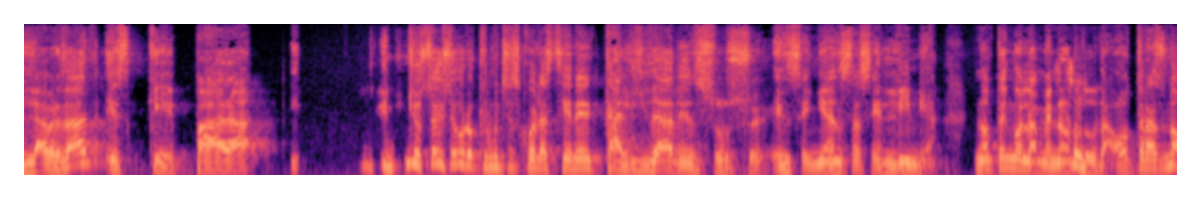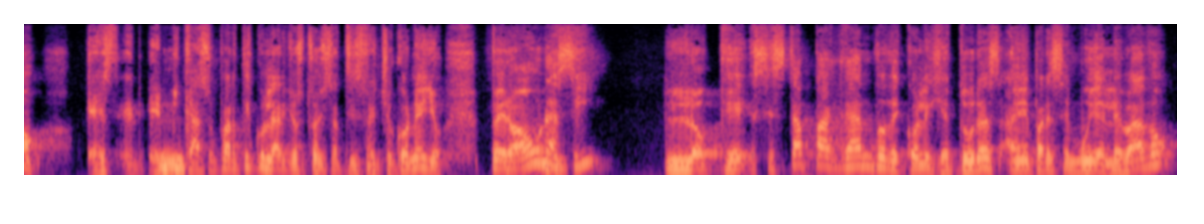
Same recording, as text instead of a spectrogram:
La verdad es que para... Yo estoy seguro que muchas escuelas tienen calidad en sus enseñanzas en línea, no tengo la menor duda, otras no. Es, en mi caso particular yo estoy satisfecho con ello, pero aún así lo que se está pagando de colegiaturas a mí me parece muy elevado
